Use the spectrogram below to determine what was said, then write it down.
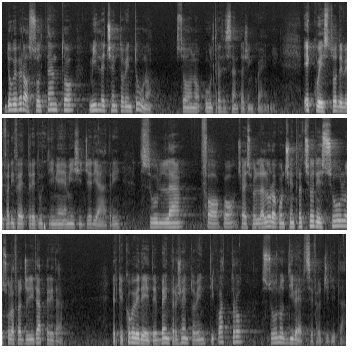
dove però soltanto 1121 sono ultra 65 anni. E questo deve far riflettere tutti i miei amici geriatri sulla foco, cioè sulla loro concentrazione solo sulla fragilità per età, perché come vedete ben 324 sono diverse fragilità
